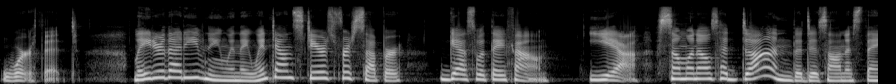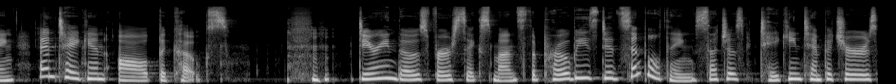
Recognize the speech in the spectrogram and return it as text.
worth it. Later that evening, when they went downstairs for supper, guess what they found? Yeah, someone else had done the dishonest thing and taken all the Cokes. During those first six months, the probies did simple things such as taking temperatures,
